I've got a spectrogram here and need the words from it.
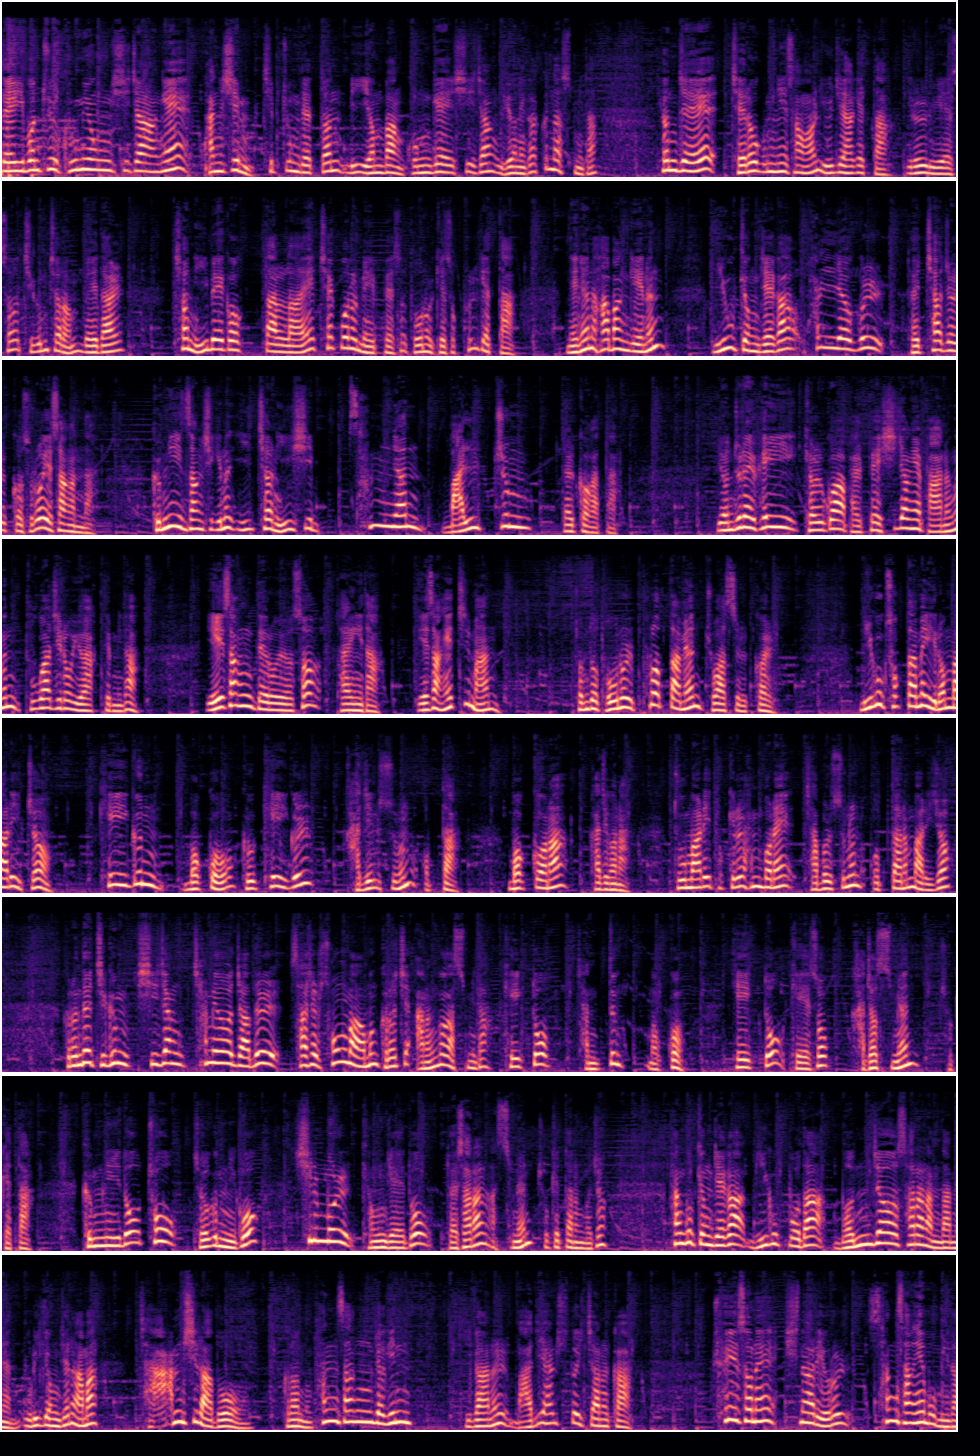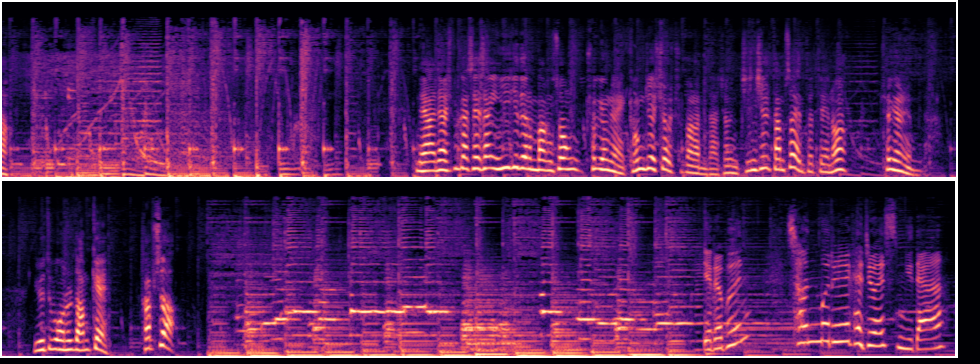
네, 이번 주 금융시장에 관심 집중됐던 미 연방 공개시장위원회가 끝났습니다. 현재의 제로금리 상황을 유지하겠다. 이를 위해서 지금처럼 매달 1200억 달러의 채권을 매입해서 돈을 계속 풀겠다. 내년 하반기에는 미국 경제가 활력을 되찾을 것으로 예상한다. 금리 인상 시기는 2023년 말쯤 될 것 같다. 연준의 회의 결과 발표 시장의 반응은 두 가지로 요약됩니다. 예상대로여서 다행이다. 예상했지만 좀 더 돈을 풀었다면 좋았을 걸. 미국 속담에 이런 말이 있죠. 케이크는 먹고 그 케이크를 가질 수는 없다. 먹거나 가지거나 두 마리 토끼를 한 번에 잡을 수는 없다는 말이죠. 그런데 지금 시장 참여자들 사실 속마음은 그렇지 않은 것 같습니다. 케이크도 잔뜩 먹고 케이크도 계속 가졌으면 좋겠다. 금리도 초저금리고 실물 경제도 되살아났으면 좋겠다는 거죠. 한국 경제가 미국보다 먼저 살아난다면 우리 경제는 아마 잠시라도 그런 환상적인 기간을 맞이할 수도 있지 않을까. 최선의 시나리오를 상상해 봅니다. 네, 안녕하십니까. 세상이 이익이 되는 방송 최경련의 경제쇼 출발합니다. 저는 진실탐사 엔터테이너 최경련입니다. 유튜브 오늘도 함께 갑시다! 여러분, 선물을 가져왔습니다.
